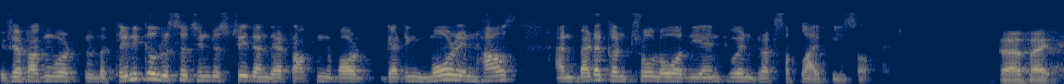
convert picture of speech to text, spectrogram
If you're talking about the clinical research industry, then they're talking about getting more in-house and better control over the end-to-end drug supply piece of it. Perfect.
